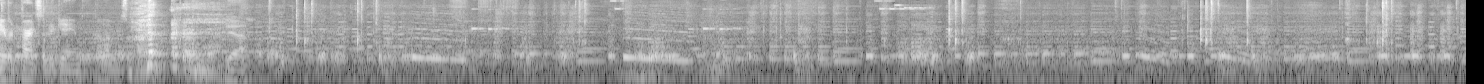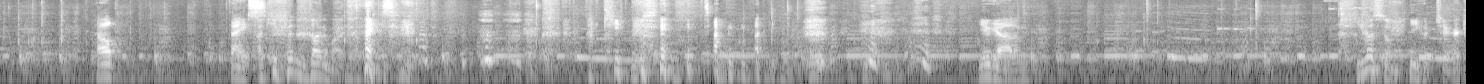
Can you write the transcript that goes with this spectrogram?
favorite parts of the game. I love this part. Yeah. Help. Thanks. I keep hitting the dynamite. Thanks. I keep hitting the dynamite. You got him. You missed him. You jerk.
